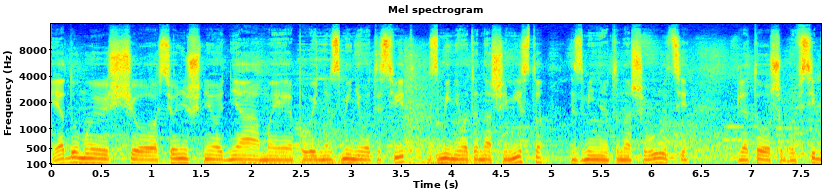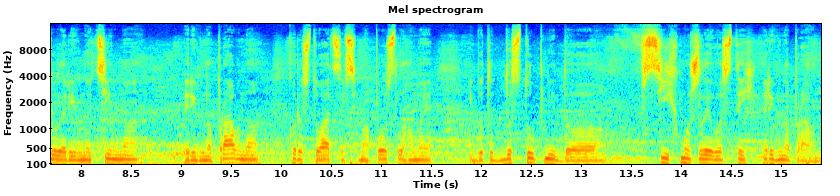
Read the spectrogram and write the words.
Я думаю, що сьогоднішнього дня ми повинні змінювати світ, змінювати наше місто, змінювати наші вулиці для того, щоб всі були рівноцінно, рівноправно користуватися всіма послугами і бути доступні до всіх можливостей рівноправно.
